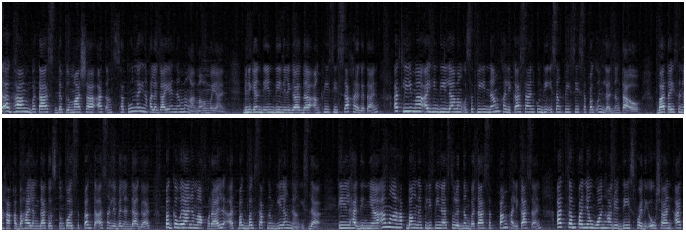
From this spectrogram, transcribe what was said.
sa agham, batas, diplomasya at ang sa tunay na kalagayan ng mga mamamayan. Binigyan din din ni Ligarda ang krisis sa karagatan at klima ay hindi lamang usapin ng kalikasan kundi isang krisis sa pag-unlad ng tao. Batay sa nakakabahalang datos tungkol sa pagtaas ng level ng dagat, pagkawala ng mga koral at pagbagsak ng bilang ng isda. Inilahad din niya ang mga hakbang ng Pilipinas tulad ng batas sa pangkalikasan at kampanyang 100 Days for the Ocean at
